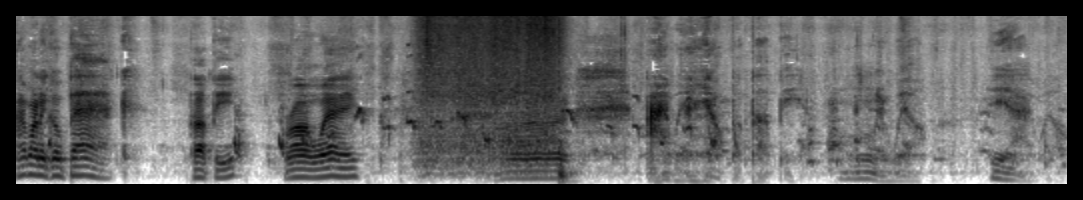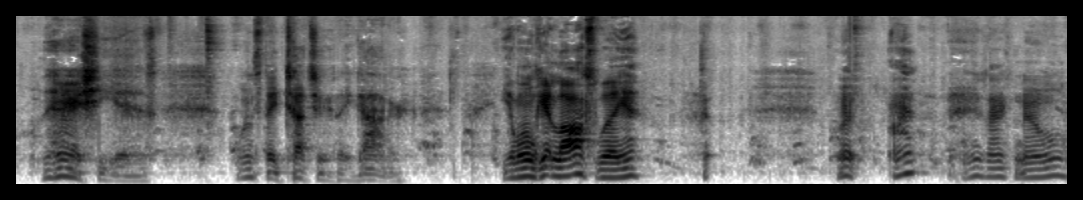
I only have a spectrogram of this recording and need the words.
I want to go back. Puppy, wrong way. Uh, I will help a puppy. Mm, I will. Yeah, I will. There she is. Once they touch her, they got her. You won't get lost, will you? What? What? He's like, no.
